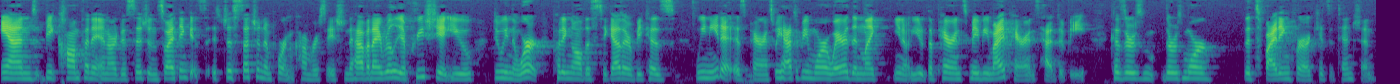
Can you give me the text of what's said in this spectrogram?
and be confident in our decisions. So I think it's it's just such an important conversation to have, and I really appreciate you doing the work, putting all this together because we need it as parents. We have to be more aware than like you know you, the parents maybe my parents had to be because there's there's more that's fighting for our kids' attention.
